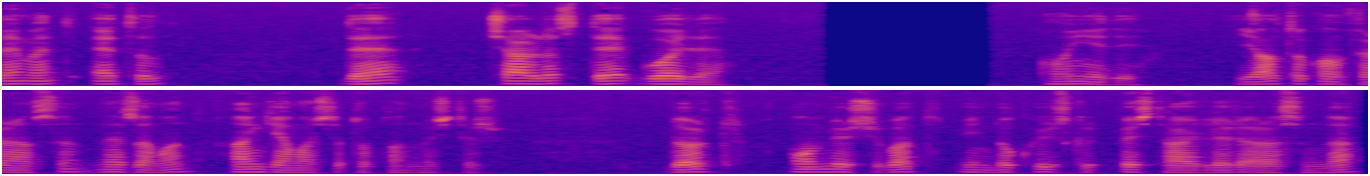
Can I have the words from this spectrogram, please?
Clement Attlee D. Charles de Gaulle 17. Yalta Konferansı ne zaman, hangi amaçla toplanmıştır? 4-11 Şubat 1945 tarihleri arasında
